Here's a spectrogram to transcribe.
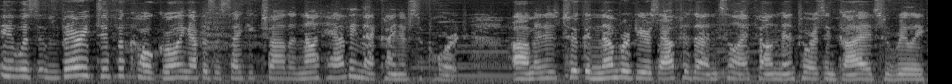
It was very difficult growing up as a psychic child and not having that kind of support. Um, and it took a number of years after that until I found mentors and guides who really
